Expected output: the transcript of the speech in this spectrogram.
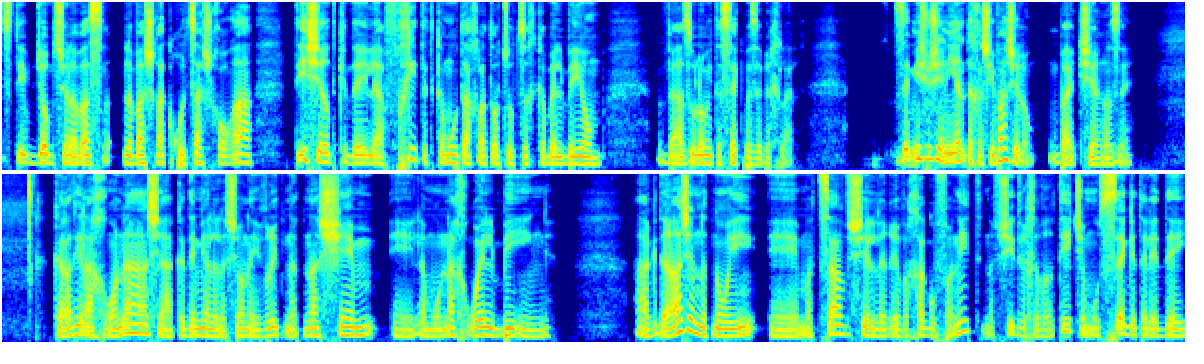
סטיב ג'ובס שלבש לבש רק חולצה שחורה, טישרט, כדי להפחית את כמות ההחלטות שהוא צריך לקבל ביום, ואז הוא לא מתעסק בזה בכלל. זה מישהו שניהל את החשיבה שלו בהקשר הזה. קראתי לאחרונה שהאקדמיה ללשון העברית נתנה שם אה, למונח well-being. ההגדרה שהם נתנו היא אה, מצב של רווחה גופנית, נפשית וחברתית שמושגת על ידי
